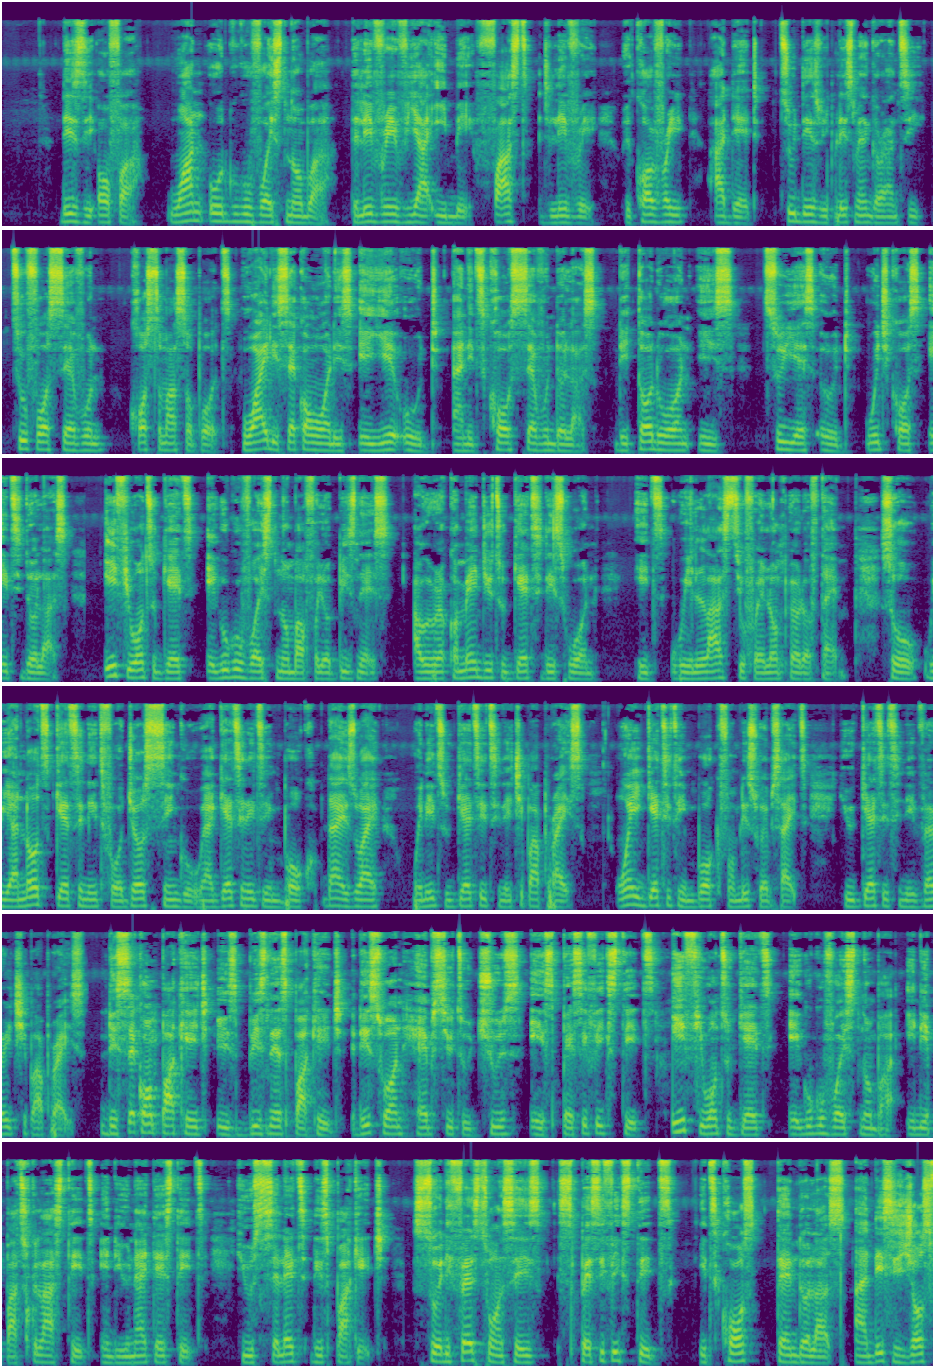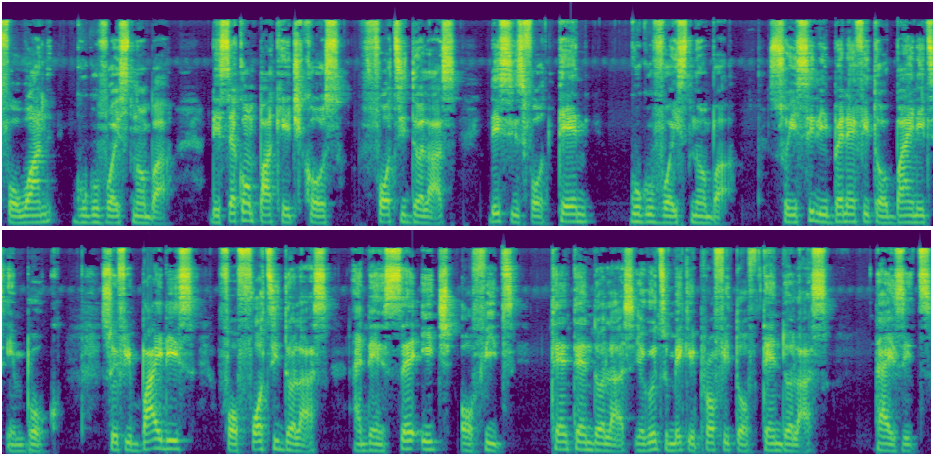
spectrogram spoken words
This is the offer. One old Google Voice number, delivery via email, fast delivery, recovery added, two days replacement guarantee. 247 customer support. Why the second one is a year old and it costs $7. The third one is 2 years old which costs $80. If you want to get a Google Voice number for your business, I will recommend you to get this one. It will last you for a long period of time. So we are not getting it for just single, we are getting it in bulk. That is why we need to get it in a cheaper price when you get it in bulk from this website, you get it in a very cheaper price. The second package is business package. This one helps you to choose a specific state. If you want to get a Google Voice number in a particular state in the United States, you select this package. So the first one says specific state. It costs $10 and this is just for one Google Voice number. The second package costs $40. This is for 10 Google Voice number. So you see the benefit of buying it in bulk. So if you buy this for $40 and then sell each of it 10 $10, you're going to make a profit of $10. That is it.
